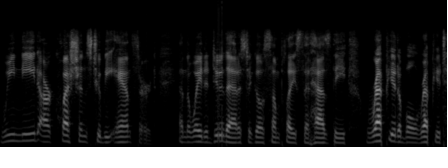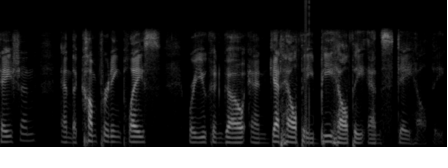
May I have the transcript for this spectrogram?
We need our questions to be answered. And the way to do that is to go someplace that has the reputable reputation and the comforting place where you can go and get healthy, be healthy, and stay healthy.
